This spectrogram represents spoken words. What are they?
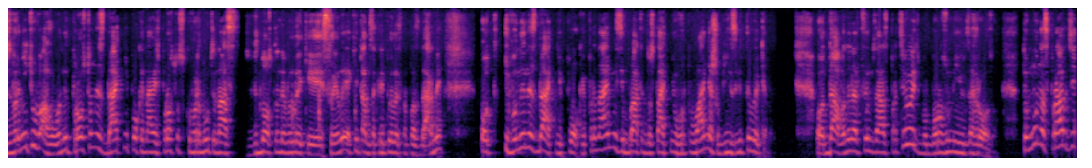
зверніть увагу, вони просто не здатні, поки навіть просто сковернути нас відносно невеликі сили, які там закріпились на плацдармі. От і вони не здатні, поки принаймні зібрати достатнє угрупування, щоб їх звідти викинути. От да, вони над цим зараз працюють, бо, бо розуміють загрозу. Тому насправді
